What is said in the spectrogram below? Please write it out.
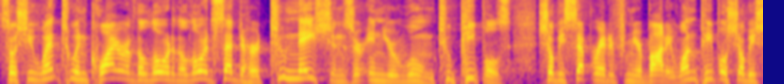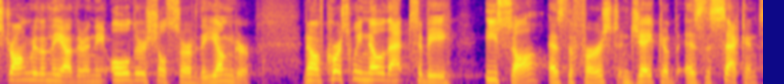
So she went to inquire of the Lord, and the Lord said to her, Two nations are in your womb, two peoples shall be separated from your body. One people shall be stronger than the other, and the older shall serve the younger. Now, of course, we know that to be Esau as the first and Jacob as the second,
